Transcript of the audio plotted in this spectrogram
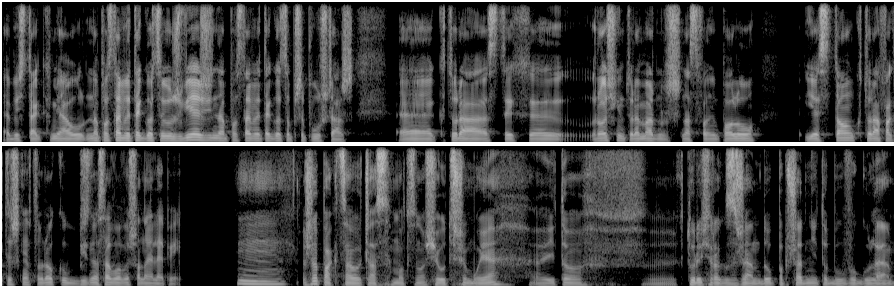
jakbyś tak miał na podstawie tego, co już wiesz i na podstawie tego, co przypuszczasz, e, która z tych e, roślin, które masz na swoim polu, jest tą, która faktycznie w tym roku biznesowo wyszła najlepiej? Hmm, rzepak cały czas mocno się utrzymuje e, i to któryś rok z rzędu. Poprzedni to był w ogóle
